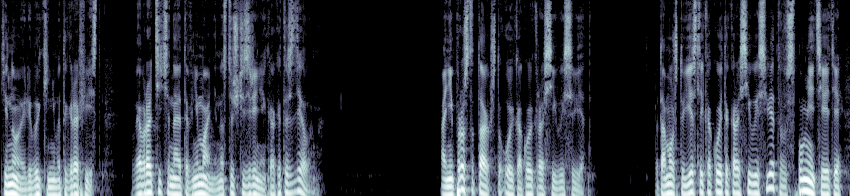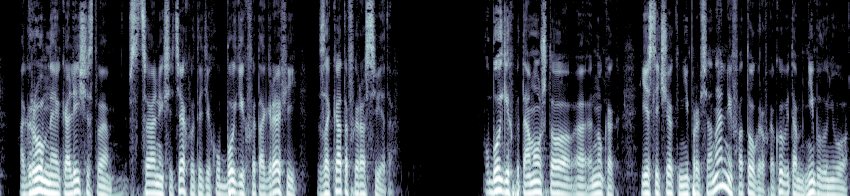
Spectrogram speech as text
кино или вы кинематографист, вы обратите на это внимание, но с точки зрения, как это сделано. А не просто так, что «ой, какой красивый свет». Потому что если какой-то красивый свет, вы вспомните эти огромное количество в социальных сетях вот этих убогих фотографий закатов и рассветов. Убогих, потому что, э, ну как, если человек не профессиональный фотограф, какой бы там ни был у него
